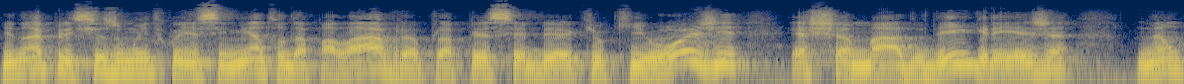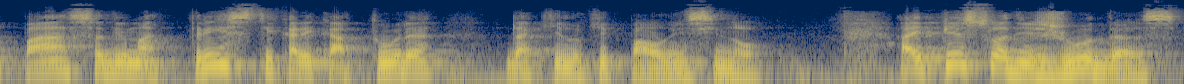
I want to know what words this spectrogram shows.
E não é preciso muito conhecimento da palavra para perceber que o que hoje é chamado de igreja não passa de uma triste caricatura daquilo que Paulo ensinou. A epístola de Judas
